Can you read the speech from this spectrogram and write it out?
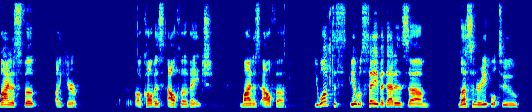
minus the, like your, I'll call this alpha of h, minus alpha. You want to be able to say that that is um, less than or equal to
